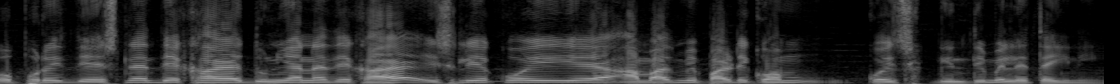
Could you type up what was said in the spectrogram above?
वो पूरे देश ने देखा है, दुनिया ने देखा है, इसलिए कोई ये आम आदमी पार्टी को हम कोई गिनती में लेते ही नहीं।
